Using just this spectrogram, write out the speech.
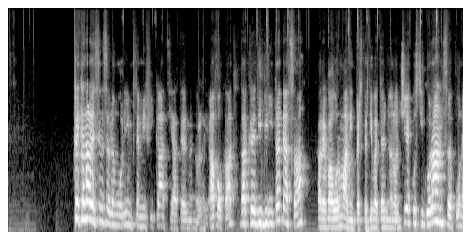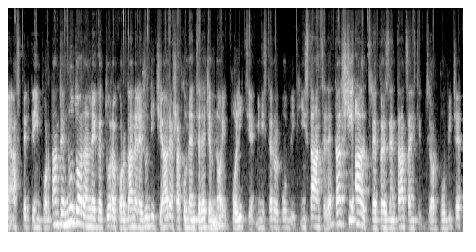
Cred că nu are sens să lămurim semnificația termenului avocat, dar credibilitatea sa, care va urma din perspectivă terminologie, cu siguranță pune aspecte importante, nu doar în legătură cu organele judiciare, așa cum le înțelegem noi, poliție, Ministerul Public, instanțele, dar și alți reprezentanți a instituțiilor publice,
